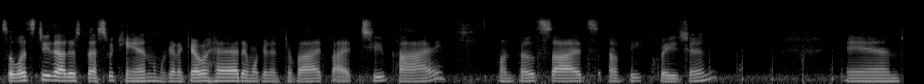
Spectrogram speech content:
So let's do that as best we can. We're going to go ahead and we're going to divide by 2 pi on both sides of the equation. And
